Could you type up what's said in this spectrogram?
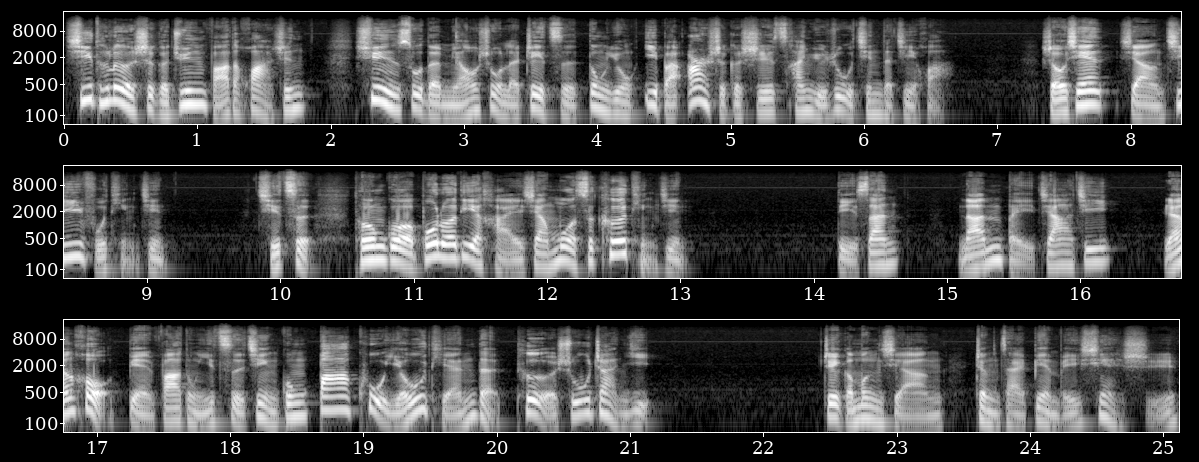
希特勒是个军阀的化身，迅速的描述了这次动用一百二十个师参与入侵的计划。首先向基辅挺进，其次通过波罗的海向莫斯科挺进，第三南北夹击，然后便发动一次进攻巴库油田的特殊战役。这个梦想。正在变为现实。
